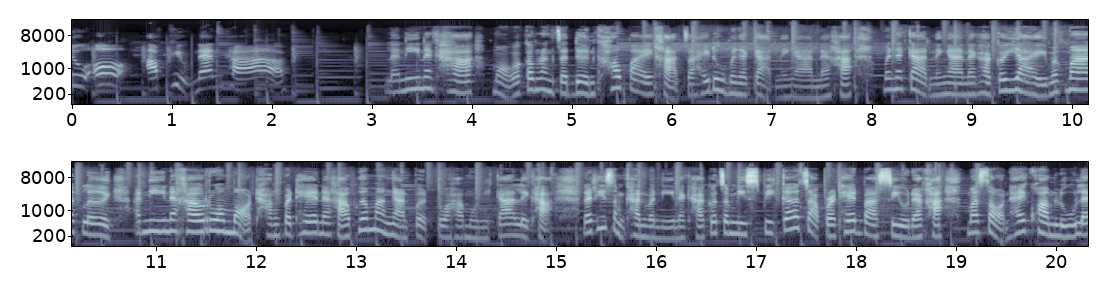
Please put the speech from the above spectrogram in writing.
ดูโออัพผิวแน่นค่ะ และนี่นะคะหมอก็กำลังจะเดินเข้าไปค่ะ จะให้ดูบรรยากาศในงานนะคะ บรรยากาศในงานนะคะก็ใหญ่มากๆเลย อันนี้นะคะรวมหมอทั้งประเทศนะคะ เพื่อมางานเปิดตัวฮาร์โมนิก้าเลยค่ะ และที่สำคัญวันนี้นะคะ ก็จะมีสปีกเกอร์จากประเทศบราซิลนะคะ มาสอนให้ความรู้และ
